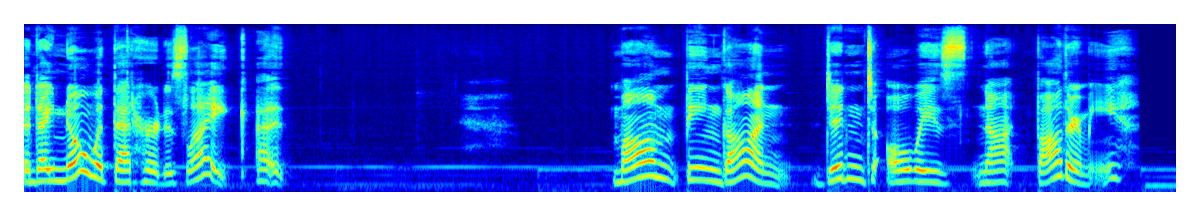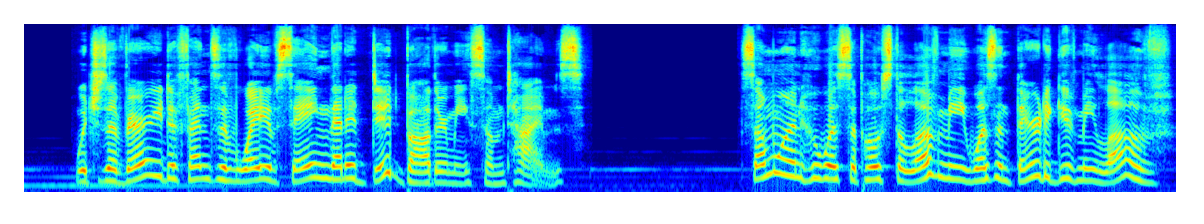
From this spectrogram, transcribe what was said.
And I know what that hurt is like. Uh, Mom being gone didn't always not bother me, which is a very defensive way of saying that it did bother me sometimes. Someone who was supposed to love me wasn't there to give me love.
